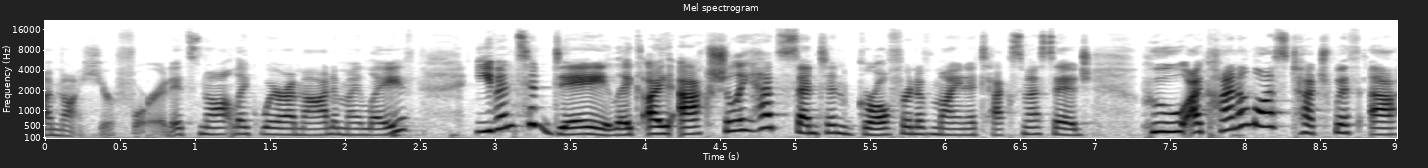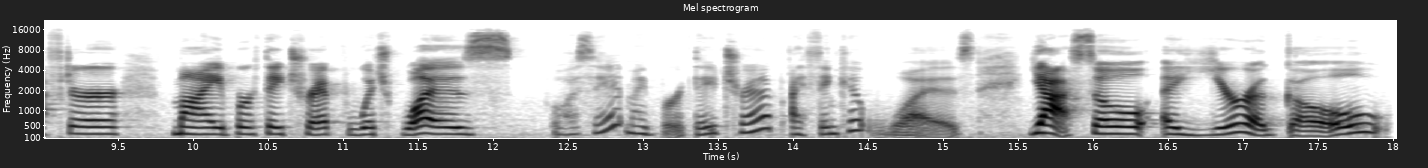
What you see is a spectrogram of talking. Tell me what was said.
i'm not here for it. It's not like where i'm at in my life. Even today like i actually had sent a girlfriend of mine a text message who i kind of lost touch with after my birthday trip which was was it my birthday trip? I think it was. Yeah so a year ago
